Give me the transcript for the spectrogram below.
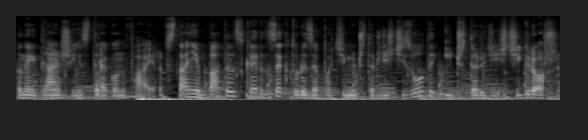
to najtańszy jest Dragonfire w stanie Battle Skirt, za który zapłacimy 40 zł i 40 groszy.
